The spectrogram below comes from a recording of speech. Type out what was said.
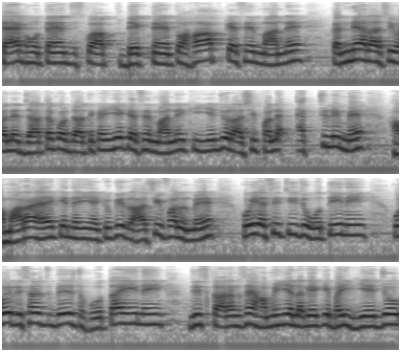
टैग होते हैं जिसको आप देखते हैं। तो आप कैसे माने कन्या राशि वाले जातक और जातिका ये कैसे माने कि ये जो राशिफल है एक्चुअली में हमारा है कि नहीं है? क्योंकि राशिफल में कोई ऐसी चीज़ होती ही नहीं, कोई रिसर्च बेस्ड होता ही नहीं, जिस कारण से हमें ये लगे कि भाई ये जो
